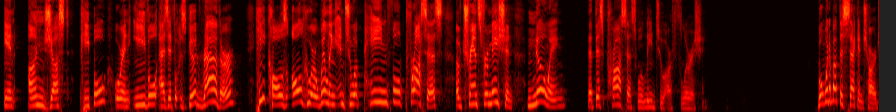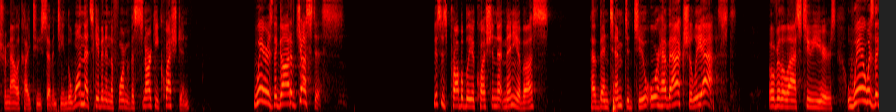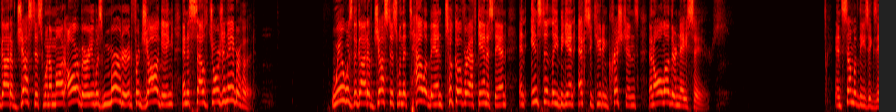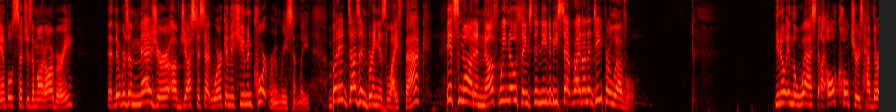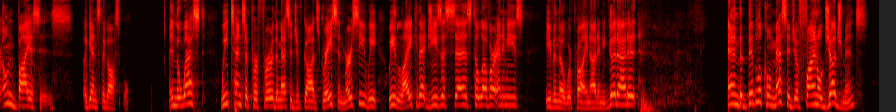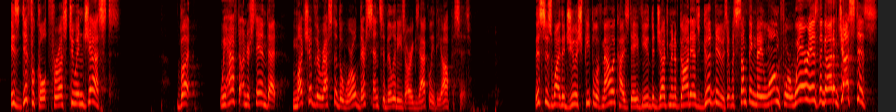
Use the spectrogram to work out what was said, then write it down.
in unjust people or in evil as if it was good. Rather, he calls all who are willing into a painful process of transformation, knowing that this process will lead to our flourishing. But what about the second charge from Malachi 2:17, the one that's given in the form of a snarky question? Where is the God of justice? This is probably a question that many of us have been tempted to or have actually asked over the last two years. Where was the God of justice when Ahmaud Arbery was murdered for jogging in a South Georgia neighborhood? Where was the God of justice when the Taliban took over Afghanistan and instantly began executing Christians and all other naysayers? In some of these examples, such as Ahmaud Arbery, eh, There was a measure of justice at work in the human courtroom recently, but it doesn't bring his life back. It's not enough. We know things need to be set right on a deeper level. You know, in the West, uh, all cultures have their own biases against the gospel. In the West, we tend to prefer the message of God's grace and mercy. We, we like that Jesus says to love our enemies, even though we're probably not any good at it. And the biblical message of final judgment is difficult for us to ingest. But we have to understand that much of the rest of the world, their sensibilities are exactly the opposite. This is why the Jewish people of Malachi's day viewed the judgment of God as good news. It was something they longed for. Where is the God of justice?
